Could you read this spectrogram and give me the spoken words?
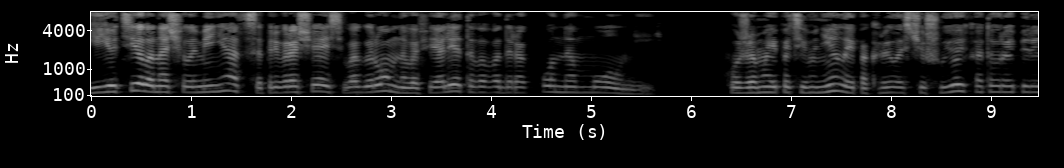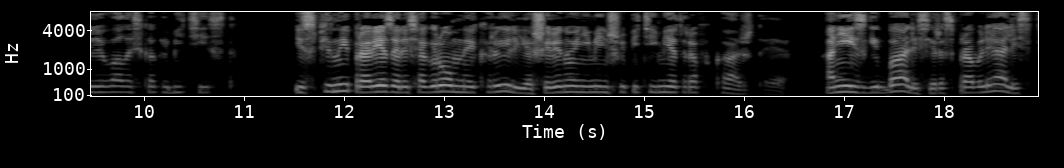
Ее тело начало меняться, превращаясь в огромного фиолетового дракона молний. Кожа Мэй потемнела и покрылась чешуей, которая переливалась, как аметист. Из спины прорезались огромные крылья, шириной не меньше пяти метров каждая. Они изгибались и расправлялись,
